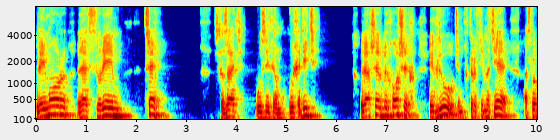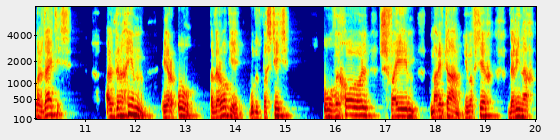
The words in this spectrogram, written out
Леймор, лесурим, це. Сказать узникам, выходите. Ляшер бехоших, иглю, тем, которые в темноте, освобождайтесь. Альдрахим иру, по дороге будут постить у Вехоль Шфаим Маритан и во всех долинах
